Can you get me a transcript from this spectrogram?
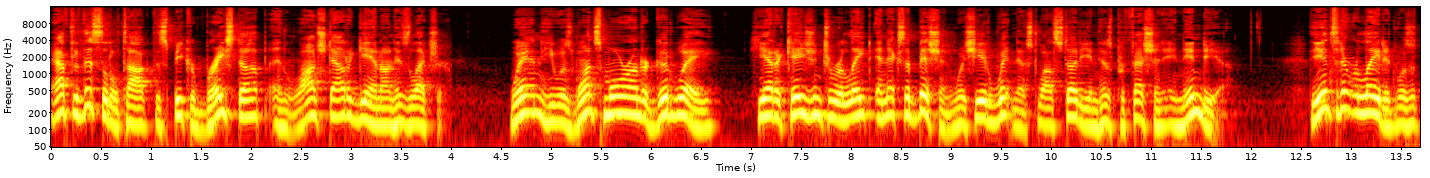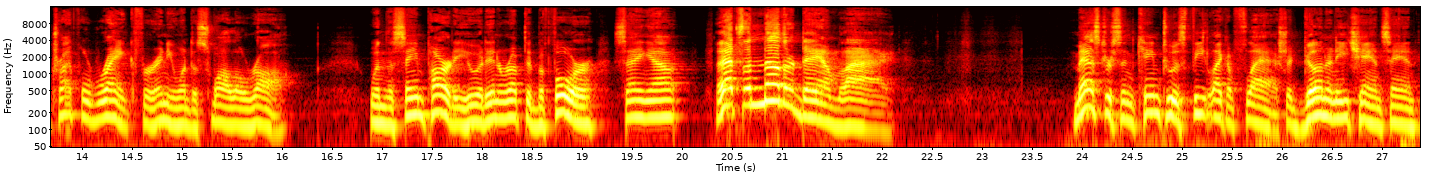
After this little talk, the speaker braced up and launched out again on his lecture. When he was once more under good way, he had occasion to relate an exhibition which he had witnessed while studying his profession in India. The incident related was a trifle rank for anyone to swallow raw. When the same party who had interrupted before sang out, That's another damn lie! Masterson came to his feet like a flash, a gun in each hand, saying,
